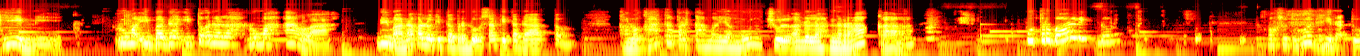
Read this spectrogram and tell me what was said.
gini Rumah ibadah itu adalah rumah Allah. Di mana kalau kita berdosa kita datang. Kalau kata pertama yang muncul adalah neraka, putar balik dong. Maksud gue gitu.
